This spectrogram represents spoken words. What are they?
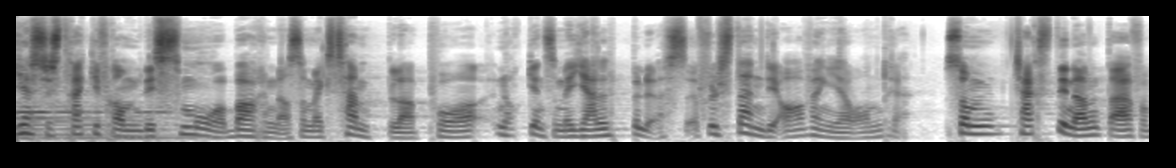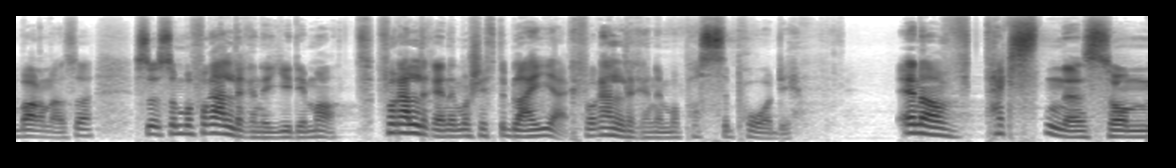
Jesus trekker fram de små barna som eksempler på noen som er hjelpeløse og fullstendig avhengig av andre. Som Kjersti nevnte her for barna, så, så, så må foreldrene gi dem mat. Foreldrene må skifte bleier, foreldrene må passe på dem. En av tekstene som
